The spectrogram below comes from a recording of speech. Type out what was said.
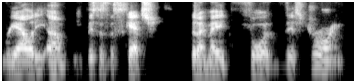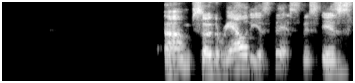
reality. Um, this is the sketch that I made for this drawing. Um, so the reality is this, this is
